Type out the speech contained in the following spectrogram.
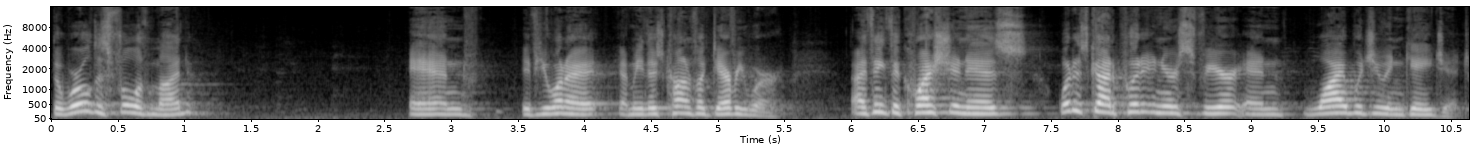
the world is full of mud. And if you want to, I mean, there's conflict everywhere. I think the question is what does God put in your sphere and why would you engage it?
